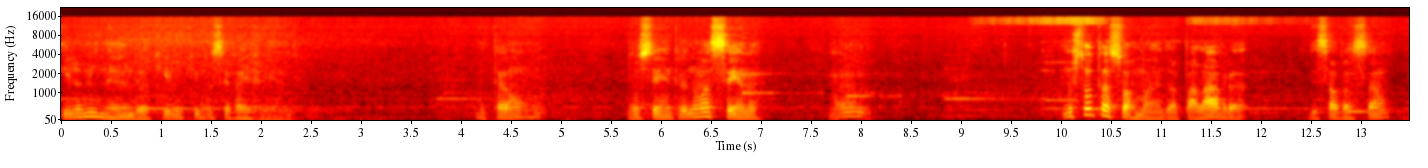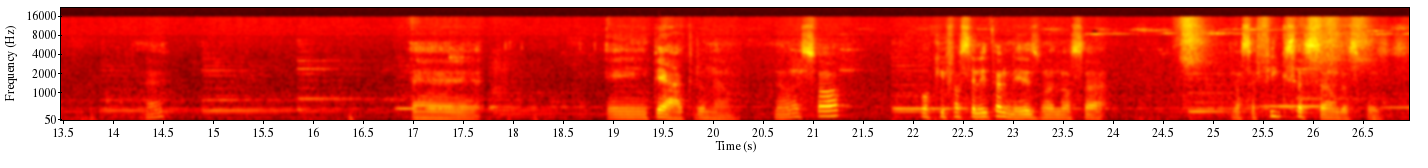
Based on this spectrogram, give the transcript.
iluminando aquilo que você vai vendo. Então, você entra numa cena não, não estou transformando a palavra de salvação né, é, em teatro, não. Não é só porque facilita mesmo a nossa, nossa fixação das coisas.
